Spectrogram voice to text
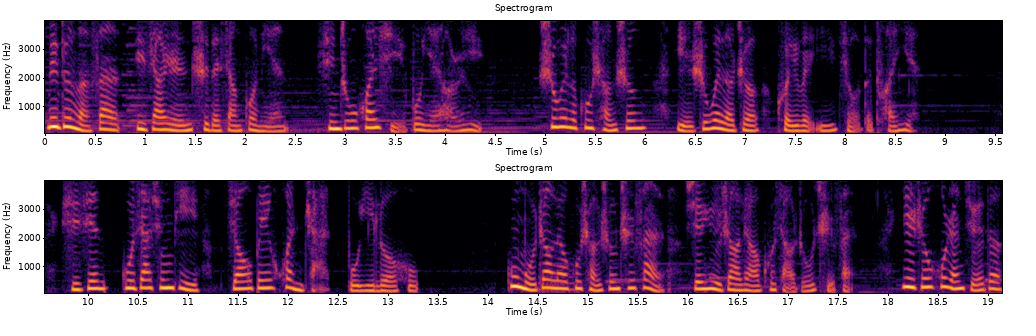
那顿晚饭，一家人吃得像过年，心中欢喜不言而喻，是为了顾长生，也是为了这暌违已久的团圆。席间，顾家兄弟交杯换盏，不亦乐乎。顾母照料顾长生吃饭，薛玉照料顾小茹吃饭。叶真忽然觉得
